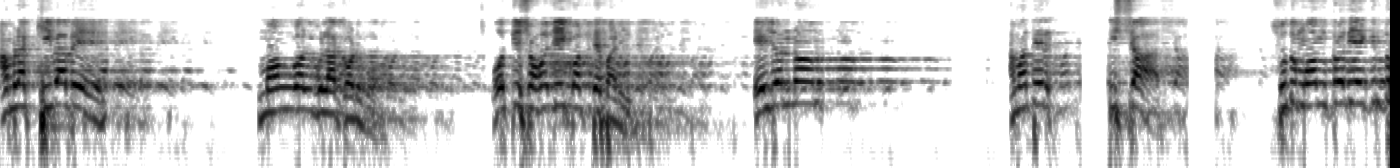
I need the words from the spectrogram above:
আমরা কীভাবে মঙ্গলগুলা করব। অতি সহজেই করতে পারি। এই জন্য আমাদের বিশ্বাস শুধু মন্ত্র দিয়ে কিন্তু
